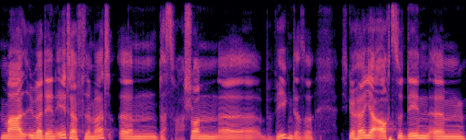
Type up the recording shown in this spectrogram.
mal über den Äther flimmert. Ähm, das war schon äh, bewegend. Also ich gehöre ja auch zu den ähm,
